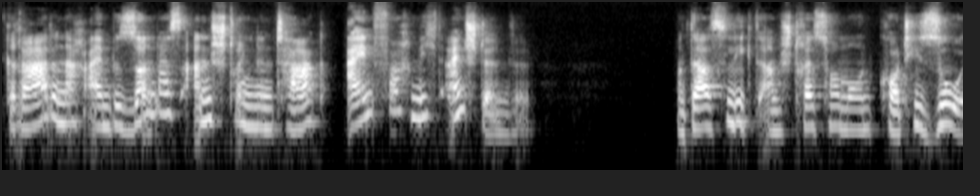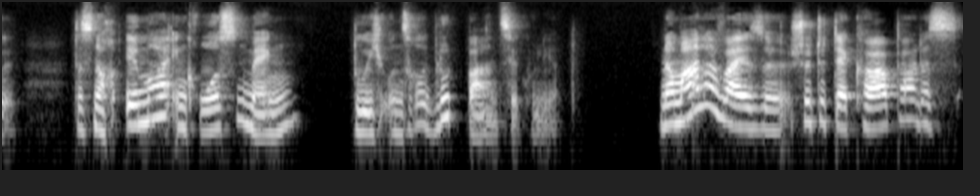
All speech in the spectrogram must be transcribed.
gerade nach einem besonders anstrengenden Tag einfach nicht einstellen will. Und das liegt am Stresshormon Cortisol, das noch immer in großen Mengen durch unsere Blutbahn zirkuliert. Normalerweise schüttet der Körper das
